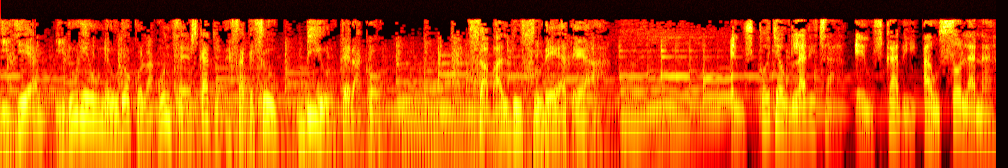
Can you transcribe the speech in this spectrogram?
hilean irureun euroko laguntza eskatu dezakezu bi urterako. Zabaldu zure atea. Eusko Jaurlaritza, Euskadi, Auzolana.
